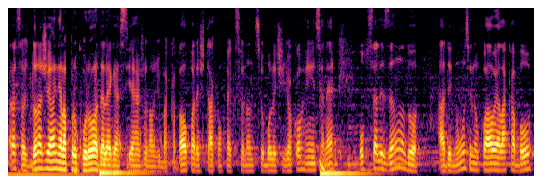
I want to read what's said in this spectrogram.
Olha só, Dona Jeane, ela procurou a Delegacia Regional de Bacabal para estar confeccionando seu boletim de ocorrência, né? Oficializando a denúncia no qual ela acabou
